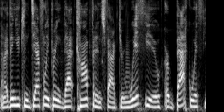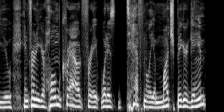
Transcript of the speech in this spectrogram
And I think you can definitely bring that confidence factor with you or back with you in front of your home crowd for a, what is definitely a much bigger game.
